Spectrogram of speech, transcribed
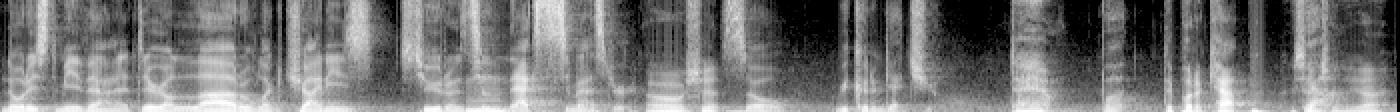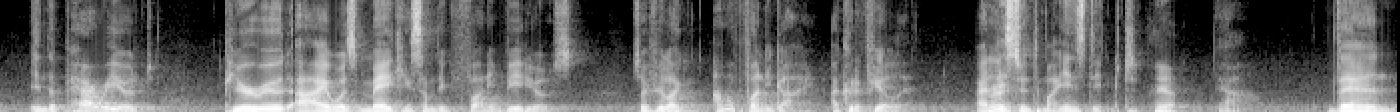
noticed me that there are a lot of like Chinese students till Mm. next semester. Oh shit. So we couldn't get you. Damn. But They put a cap essentially. Yeah. in the period period I was making something funny videos. So I feel like I'm a funny guy. I could feel it. I Right. listened to my instinct. Yeah. Yeah. Then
